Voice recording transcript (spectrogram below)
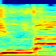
You love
